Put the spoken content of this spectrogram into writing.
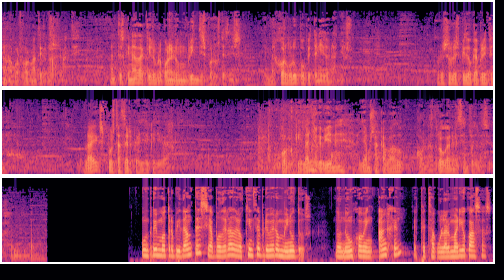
No, no, por favor, Mateo, no se levante. Antes que nada, quiero proponer un brindis por ustedes. El mejor grupo que he tenido en años. Por eso les pido que aprieten. La expo está cerca y hay que llegar. Porque el año que viene hayamos acabado con la droga en el centro de la ciudad. Un ritmo trepidante se apodera de los 15 primeros minutos, donde un joven Ángel, espectacular Mario Casas,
